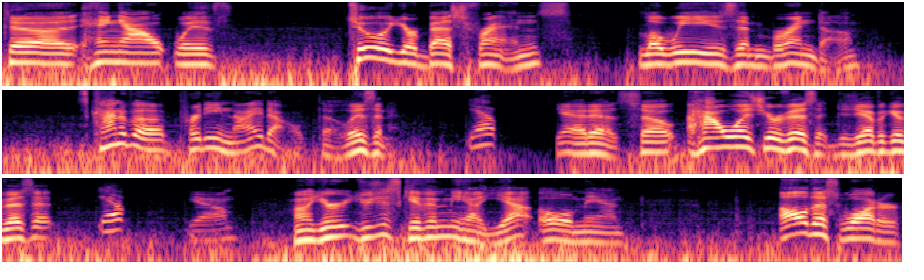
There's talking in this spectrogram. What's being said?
to hang out with two of your best friends, Louise and Brenda. It's kind of a pretty night out, though, isn't it? Yep. Yeah, it is. So, how was your visit? Did you have a good visit? Yep. Yeah. You're you're just giving me a yeah. Oh man, all this water.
